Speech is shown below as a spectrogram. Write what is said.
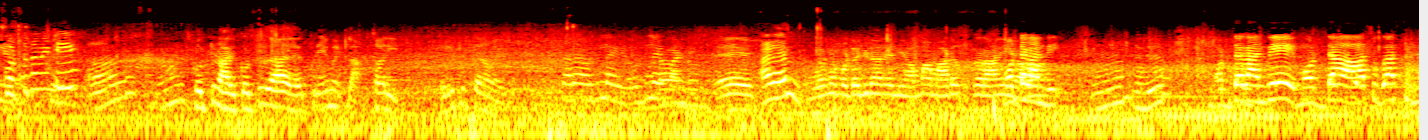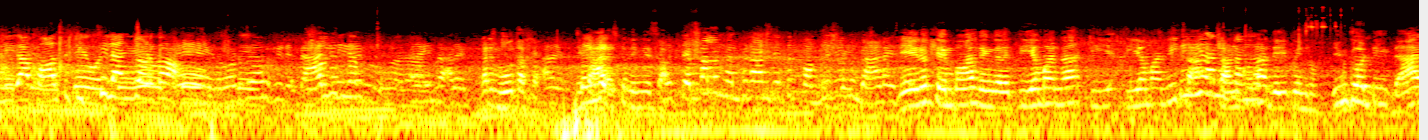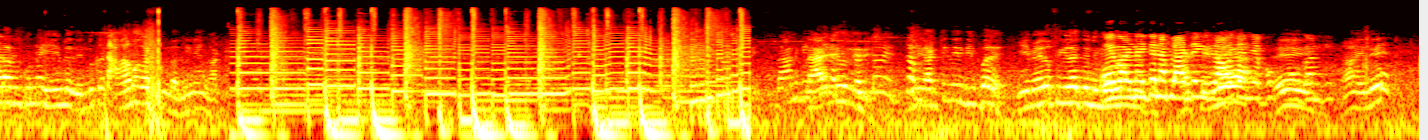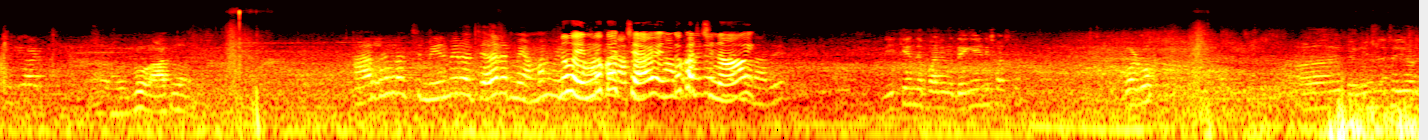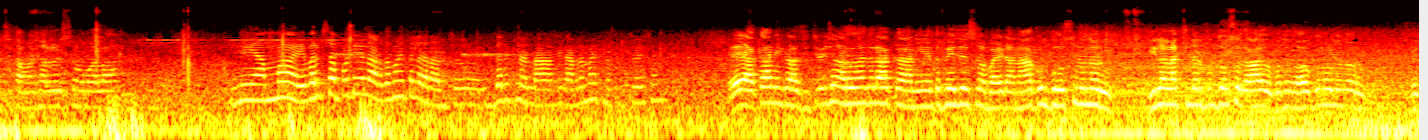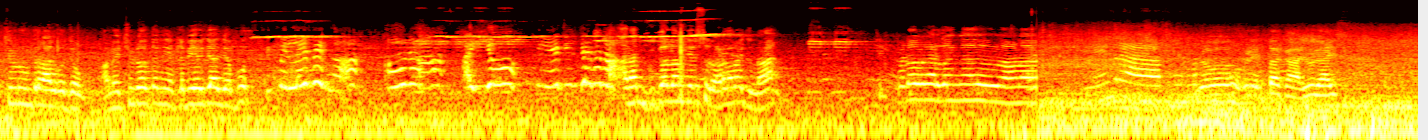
కొట్టున్నావేంటి? ఆ, కొట్టు నాది కొట్టు ప్రేమ ఇట్లా. సారీ ఎరుపుతాను మొట్టగాంది ఆసుగా సిల్లిగా ఫాల్స్ అని బ్యాడ్ నేను తెంపమని తెంగలేదు తీయమన్నా తీయ- తీయమని తీయ అని అనుకున్నా దిగిపోయింది ఇంకోటి డాడ్ అనుకున్నా ఏం లేదు. ఎందుకంటే ఆమె కట్టుకుందా? నేనేం కట్టు రేపు మీ అమ్మని మీరు నువ్వు ఎందుకు వచ్చావు? ఎందుకు వచ్చినావు? నీకేంది పని? నువ్వు ఫస్ట్ కొడు తమాషాలు ఇస్తాం అమ్మ ఎవరికి సపోర్ట్ చేయాలి అర్థమైతలే రాజు? ఇద్దరిట్లో నీకు అర్థమవుతున్న సిచ్యువేషన్ ఏ అక్క నీకు ఆ సిచ్యువేషన్ అర్థమైతే అక్క. నేను ఎంత ఫేస్ చేస్తున్నా బయట? నాకు కూడా దోస్తులు ఉన్నారు. వీళ్ళ లక్ష నడుపు దోస్తులు కాదు కొంచెం చదువుకున్న వాళ్ళు ఉన్నారు. మెచ్యూర్డ్ ఉంటారు వాళ్ళు కొంచెం. ఆ మెచ్యూర్డ్ అవుతే నేను ఎట్లా బిహేవ్ చేయాలి చెప్పు. అలాంటి గుద్దలం చేస్తారు అర్థమవుతుందా? చెప్పడం అర్థం కాదు అవునా? ఎంత గాయస్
